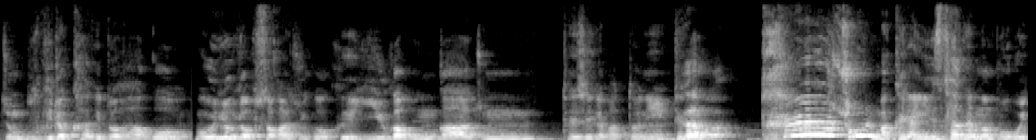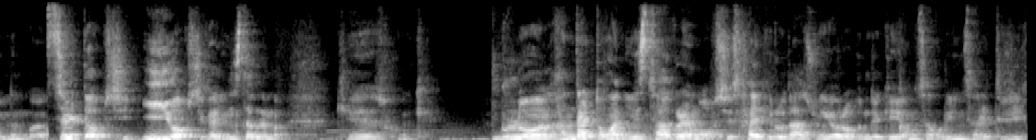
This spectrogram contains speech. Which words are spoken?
좀 무기력하기도 하고 뭐 의욕이 없어가지고 그 이유가 뭔가 좀 되새겨봤더니 제가 막 종일 막 그냥 인스타그램만 보고 있는 거예요. 쓸데없이 이유 없이 그냥 인스타그램만 계속 이렇게 물론 한 달 동안 인스타그램 없이 살기로 나중에 여러분들께 영상으로 인사를 드릴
